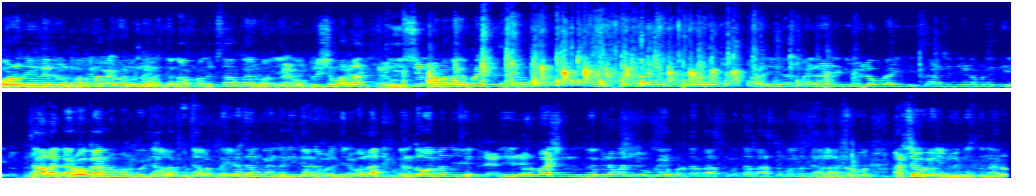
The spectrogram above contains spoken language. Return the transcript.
గౌరవనీయులైనటువంటి మన మంత్రివర్యులైన జనా ఫలిక్ సాబ్ గారి వాళ్ళ యొక్క కృషి వల్ల ఈ ఇష్యూని మనం ఎప్పుడైతే చేసిన తర్వాత మన సీఎం గారికి వెళ్ళడము అది మైనార్టీ కూడా ఇది శాంక్షన్ చేయడం అనేది చాలా గర్వకారణం మనకు చాలా చాలా ప్రయోజనకమైనది దానివల్ల దీనివల్ల ఎంతో మంది ఈ నూరు భాష నిరుద్యోగుల వాళ్ళు ఉపయోగపడతారు. రాష్ట్రమంతా రాష్ట్రమంతా చాలా అందరూ హర్షం వెలిగిస్తున్నారు.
